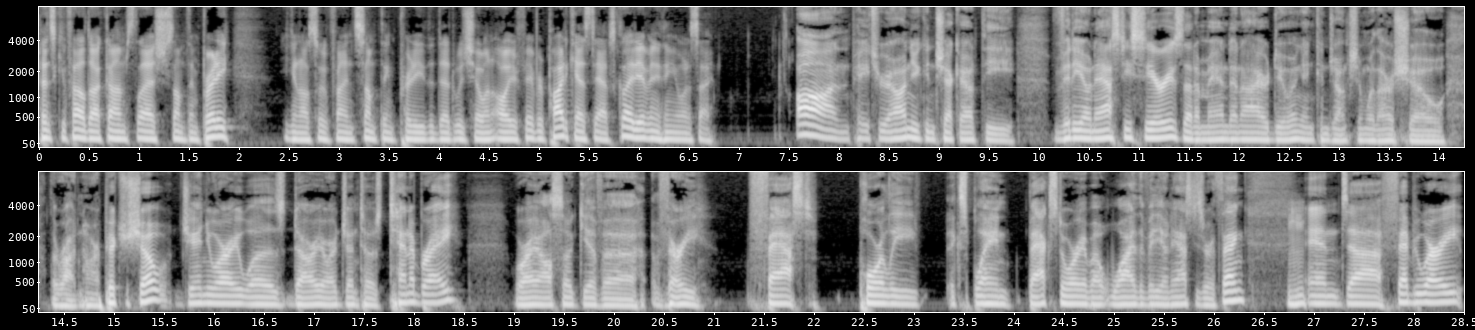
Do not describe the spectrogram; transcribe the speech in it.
PenskyFile.com slash something pretty. You can also find Something Pretty, the Deadwood Show, on all your favorite podcast apps. Clay, do you have anything you want to say? On Patreon, you can check out the Video Nasty series that Amanda and I are doing in conjunction with our show, The Rotten Horror Picture Show. January was Dario Argento's Tenebrae, where I also give a, a very fast, poorly explained backstory about why the Video Nasties are a thing. And uh, February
